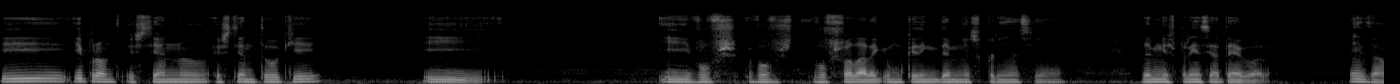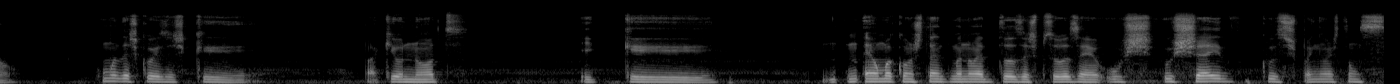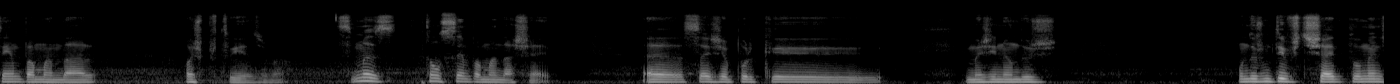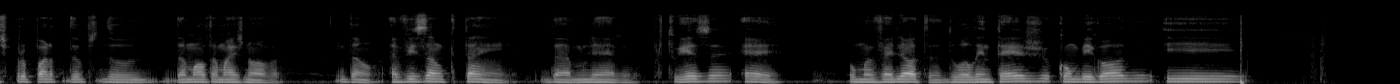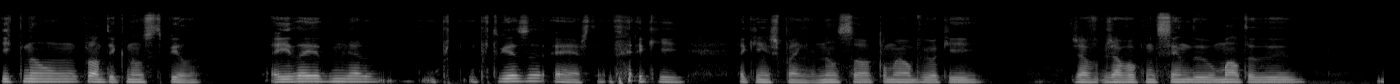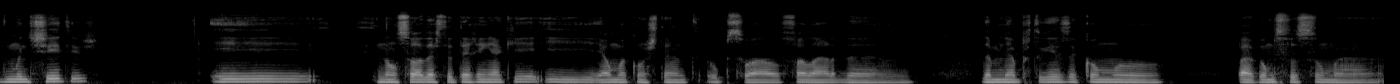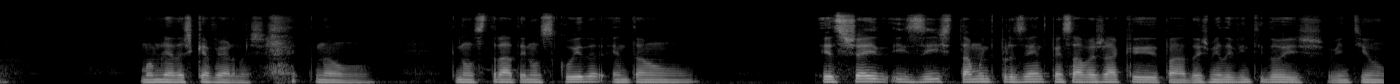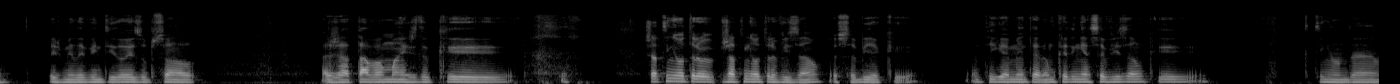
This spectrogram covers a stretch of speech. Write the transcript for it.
E, e pronto, este ano este ano estou aqui e, e vou-vos vou -vos, vou -vos falar um bocadinho da minha experiência da minha experiência até agora. Então, uma das coisas que pá, que eu noto e que é uma constante, mas não é de todas as pessoas, é o, o shade que os espanhóis estão sempre a mandar aos portugueses, mano. Mas estão sempre a mandar shade. Uh, seja porque imagina um dos um dos motivos de shade, pelo menos por parte do, do, da malta mais nova. Então, a visão que tem da mulher portuguesa é uma velhota do Alentejo com bigode e e que não pronto e que não se depila. A ideia de mulher portuguesa é esta aqui aqui em Espanha, não só como é óbvio aqui já já vou conhecendo malta de de muitos sítios. E não só desta terrinha aqui e é uma constante o pessoal falar da, da mulher portuguesa como pá, como se fosse uma uma mulher das cavernas que não que não se trata e não se cuida. Então esse cheio existe, está muito presente pensava já que pá, 2022 21 2022 o pessoal já estava mais do que. já, tinha outra, já tinha outra visão. Eu sabia que antigamente era um bocadinho essa visão que, que, tinham, da,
